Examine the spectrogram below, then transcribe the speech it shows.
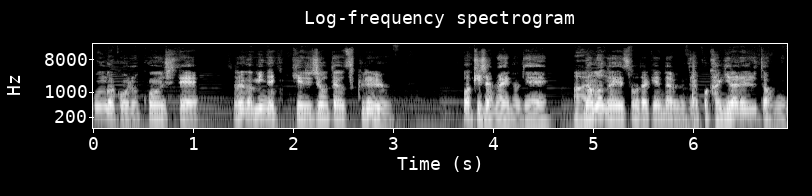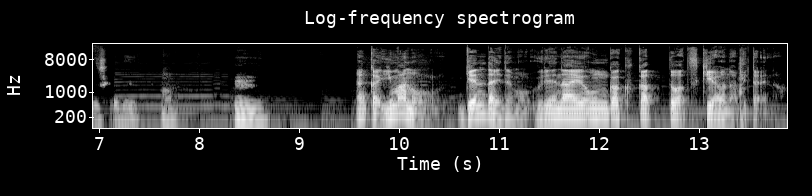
音楽を録音して、それがみんなに聴ける状態を作れるわけじゃないので、はい。生の演奏だけになるのでやっぱ限られるとは思うんですけどね。うん。なんか今の現代でも売れない音楽家とは付き合うなみたいな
